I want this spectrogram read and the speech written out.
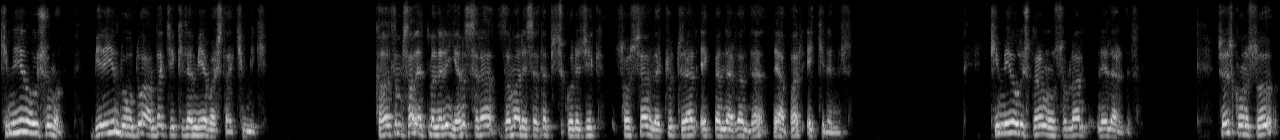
Kimliğin oluşumu, bireyin doğduğu anda şekillenmeye başlar kimlik. Kalıtımsal etmelerin yanı sıra zaman içerisinde psikolojik, sosyal ve kültürel ekmenlerden de ne yapar? Etkilenir. Kimliği oluşturan unsurlar nelerdir? Söz konusu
